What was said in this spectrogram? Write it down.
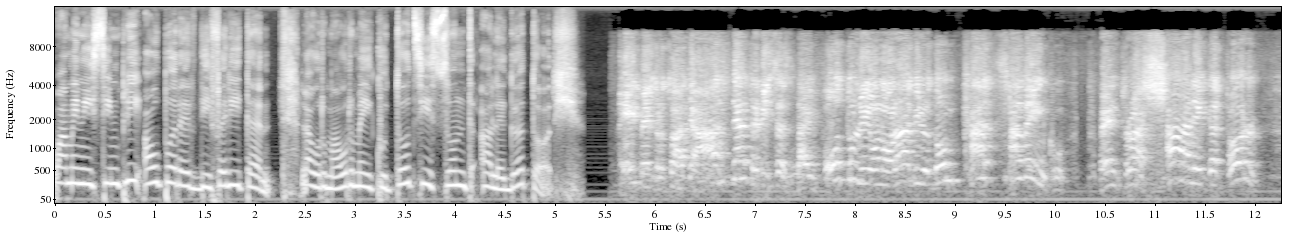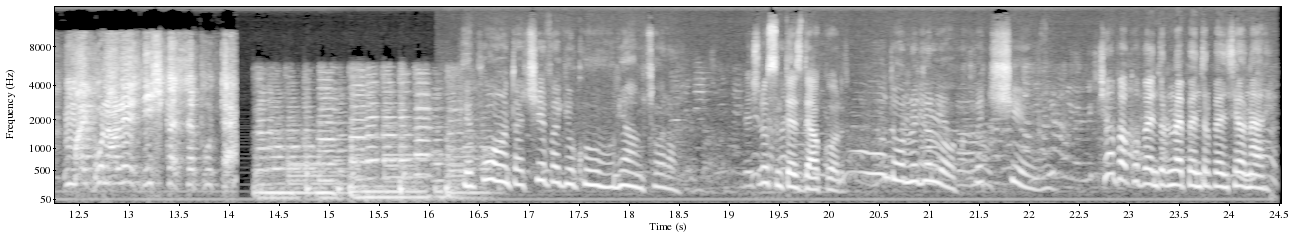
Oamenii simpli au păreri diferite. La urma urmei, cu toții sunt alegători. Ei, pentru toate astea trebuie să-ți dai votul lui onorabilul domn Cațavencu. Pentru așa alegător, mai bun ales nici că se putea. Pe ponta, ce fac eu cu neamțul ăla? Deci nu sunteți de acord? Nu, domnule, deloc. Pe ce? Ce a făcut pentru noi, pentru pensionari?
